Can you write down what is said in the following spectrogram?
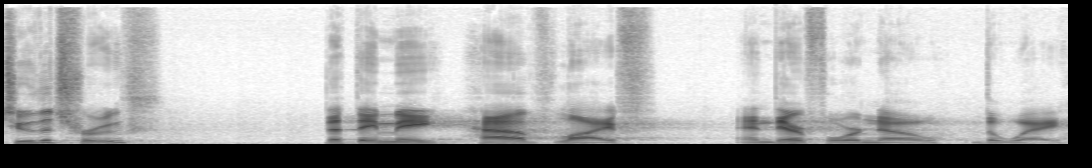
to the truth that they may have life and therefore know the way.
